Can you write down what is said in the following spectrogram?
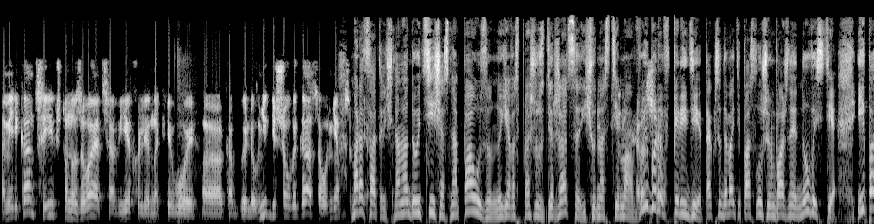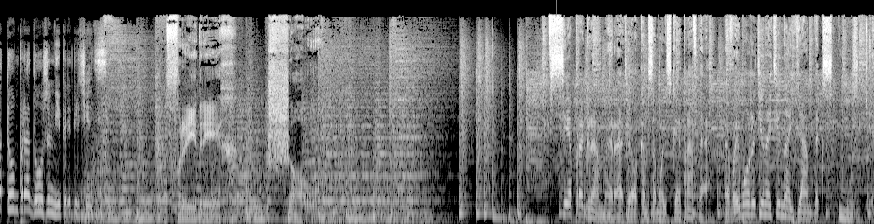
Американцы их, что называется, объехали на кривой э, кобыле. У них дешевый газ, а у немцев Марат нет. Фатович, нам надо уйти сейчас на паузу, но я вас прошу задержаться. Еще у нас тема Хорошо. выборов впереди. Так что давайте послушаем важные новости и потом продолжим. Не переключайтесь. Фридрих Шоу. Все программы радио Комсомольская правда вы можете найти на Яндекс Музыке.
